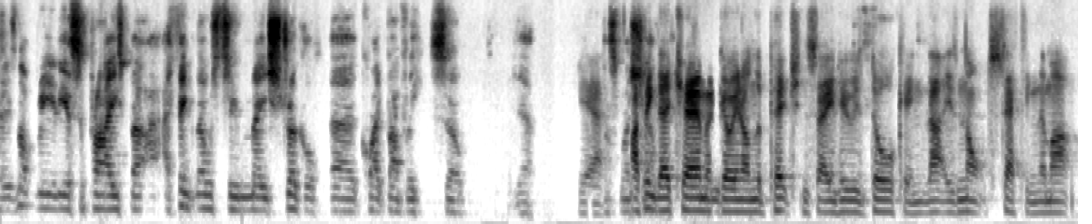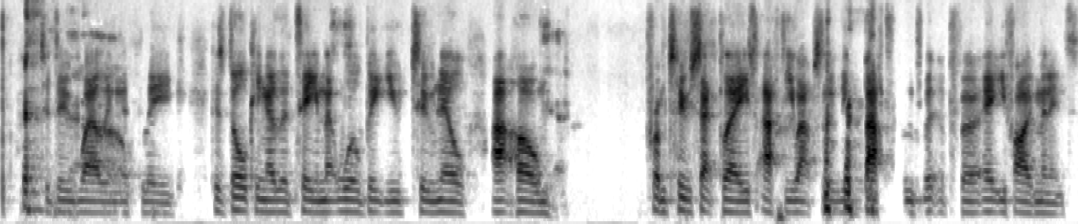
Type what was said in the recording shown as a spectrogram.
say, it's not really a surprise, but I- I think those two may struggle uh, quite badly. So Yeah, my I think their chairman going on the pitch and saying who is Dorking, that is not setting them up to do well in this league. Because Dorking are the team that will beat you 2 0 at home from two set plays after you absolutely batter them for, for 85 minutes.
